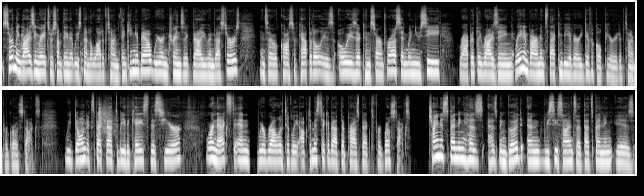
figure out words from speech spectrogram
Certainly, rising rates are something that we spend a lot of time thinking about. We're intrinsic value investors, and so cost of capital is always a concern for us. And when you see rapidly rising rate environments, that can be a very difficult period of time for growth stocks. We don't expect that to be the case this year or next, and we're relatively optimistic about the prospects for growth stocks. China's spending has has been good, and we see signs that that spending is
